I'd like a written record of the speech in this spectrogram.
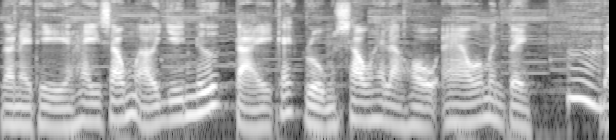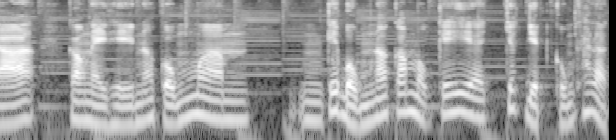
Loài này thì hay sống ở dưới nước tại các ruộng sâu hay là hồ ao ở Minh Tuyền. Ừ. Đó, con này thì nó cũng um, cái bụng nó có một cái uh, chất dịch cũng khá là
